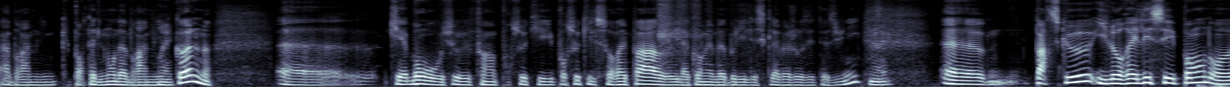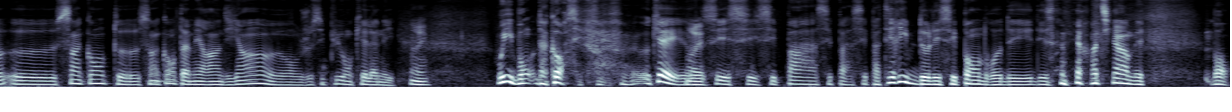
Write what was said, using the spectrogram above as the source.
Abraham Lincoln, qui portait le nom d'Abraham. Lincoln. Qui est bon, enfin pour ceux qui pour ceux qui le sauraient pas, euh, il a quand même aboli l'esclavage aux États-Unis. Ouais. Euh, parce que il aurait laissé pendre euh, 50, euh, 50 Amérindiens, euh, en- je sais plus en quelle année. Oui. Oui, bon, d'accord, c'est ok, euh, Ouais. c'est pas c'est pas c'est pas terrible de laisser pendre des, des Amérindiens, mais Bon,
